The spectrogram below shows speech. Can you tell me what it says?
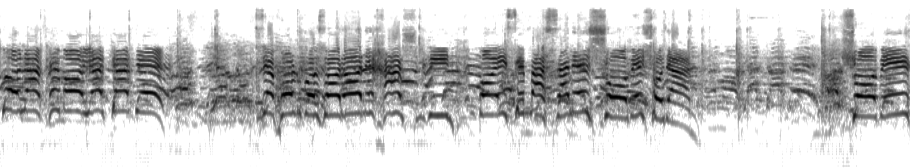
دولت حمایت کرده. سپرگزاران خشمگین باعث بستن شعبه شدند شعبه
